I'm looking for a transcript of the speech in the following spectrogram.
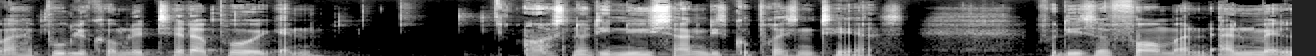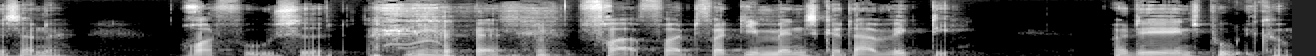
at, at have publikum lidt tættere på igen. Også når de nye sange, de skulle præsenteres. Fordi så får man anmeldelserne rådfuset mm. fra, fra, fra de mennesker, der er vigtige. Og det er ens publikum.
